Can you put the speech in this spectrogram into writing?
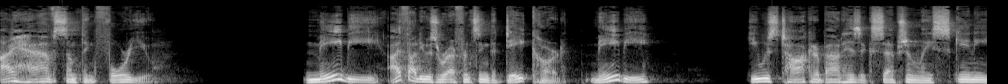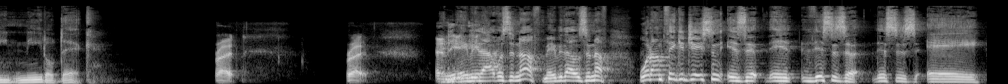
I have something for you. Maybe, I thought he was referencing the date card. Maybe he was talking about his exceptionally skinny needle dick. Right. Right. And, he, maybe that was enough. Maybe that was enough. What I'm thinking, Jason, is it, it this is a this is a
